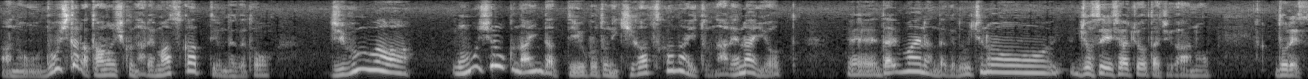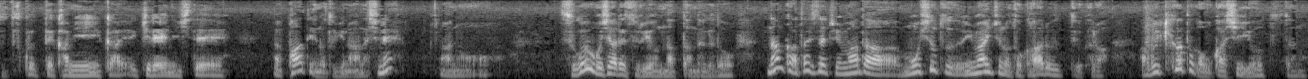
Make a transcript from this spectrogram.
あの、どうしたら楽しくなれますかって言うんだけど、自分は面白くないんだっていうことに気がつかないとなれないよ。えーだいぶ前なんだけど、うちの女性社長たちがあの、ドレス作って髪か綺麗にして、パーティーの時の話ね。あの、すごいおしゃれするようになったんだけど、なんか私たちまだもう一ついまいちのとこあるって言うから、歩き方がおかしいよって言ったの。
